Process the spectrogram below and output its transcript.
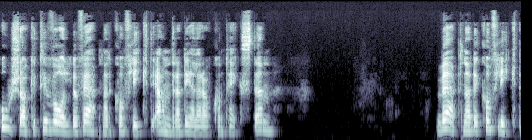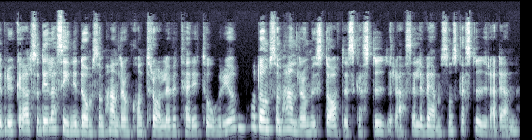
Orsaker till våld och väpnad konflikt i andra delar av kontexten. Väpnade konflikter brukar alltså delas in i de som handlar om kontroll över territorium och de som handlar om hur stater ska styras eller vem som ska styra den.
